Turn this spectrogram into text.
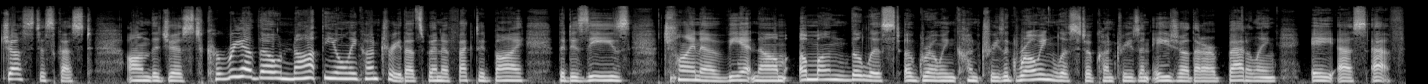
just discussed on the gist. Korea, though, not the only country that's been affected by the disease. China, Vietnam, among the list of growing countries, a growing list of countries in Asia that are battling ASF.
